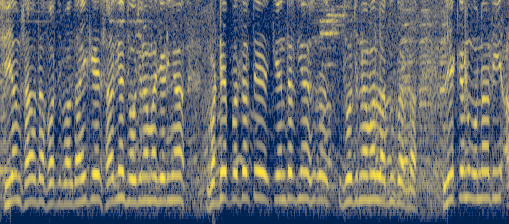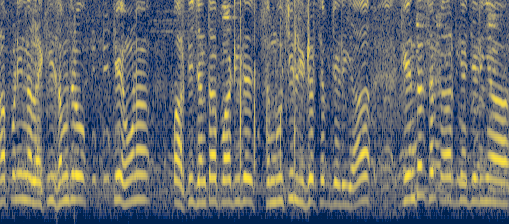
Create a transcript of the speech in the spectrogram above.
ਸੀਐਮ ਸਾਹਿਬ ਦਾ ਫਰਜ਼ ਬਣਦਾ ਸੀ ਕਿ ਸਾਰੀਆਂ ਯੋਜਨਾਵਾਂ ਜਿਹੜੀਆਂ ਵੱਡੇ ਪੱਧਰ ਤੇ ਕੇਂਦਰ ਦੀਆਂ ਯੋਜਨਾਵਾਂ ਲਾਗੂ ਕਰਦਾ। ਲੇਕਿਨ ਉਹਨਾਂ ਦੀ ਆਪਣੀ ਨਲਾਇਕੀ ਸਮਝ ਲਓ ਕਿ ਹੁਣ ਭਾਰਤੀ ਜਨਤਾ ਪਾਰਟੀ ਦੇ ਸਮੂਚੀ ਲੀਡਰਸ਼ਿਪ ਜਿਹੜੀ ਆ, ਕੇਂਦਰ ਸਰਕਾਰ ਦੀਆਂ ਜਿਹੜੀਆਂ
